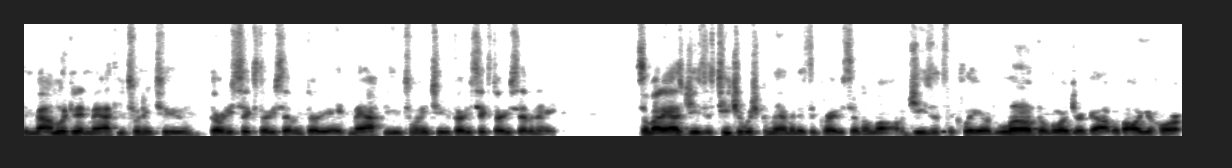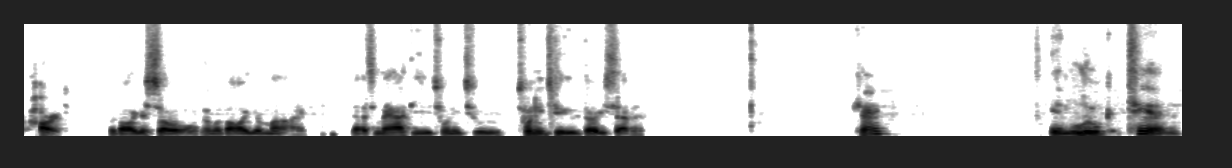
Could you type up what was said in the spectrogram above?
I'm looking at Matthew 22, 36, 37, 38. Matthew 22, 36, 37, 8. Somebody asked Jesus, Teacher, which commandment is the greatest in the law? Jesus declared, Love the Lord your God with all your heart, with all your soul, and with all your mind. That's Matthew 22, 22 37. Okay? In Luke 10,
